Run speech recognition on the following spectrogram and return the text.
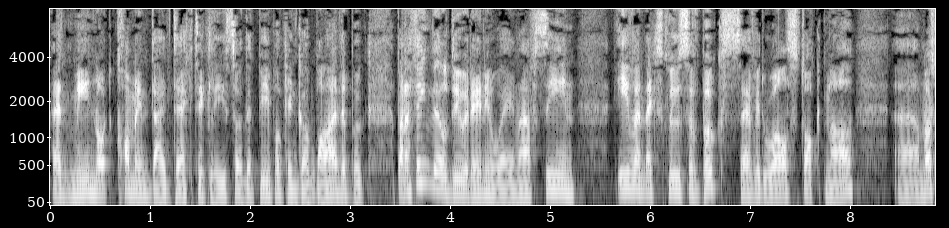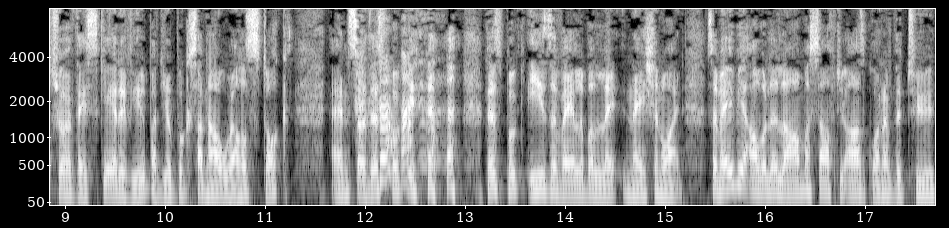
and me not comment didactically so that people can go buy the book. But I think they'll do it anyway. And I've seen even exclusive books have it well stocked now. Uh, I'm not sure if they're scared of you, but your books are now well stocked. And so this book, this book is available la- nationwide. So maybe I will allow myself to ask one of the two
